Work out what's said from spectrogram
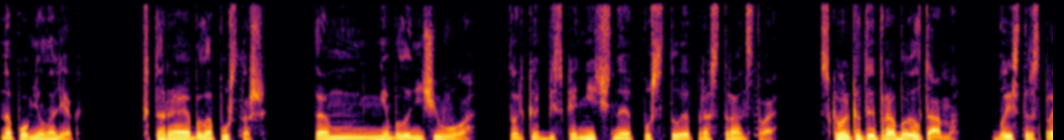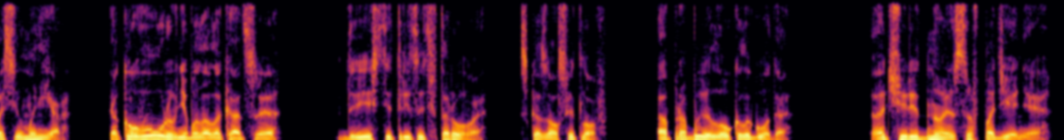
напомнил Олег. Вторая была пустошь. Там не было ничего, только бесконечное пустое пространство. «Сколько ты пробыл там?» — быстро спросил Маньер. «Какого уровня была локация?» «Двести тридцать второго», — сказал Светлов. «А пробыл около года». «Очередное совпадение.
